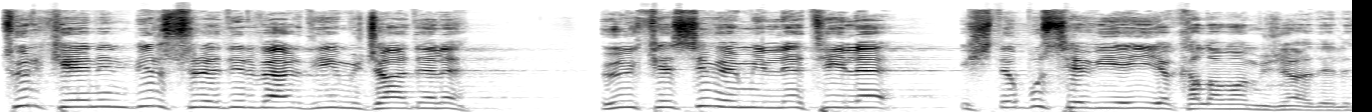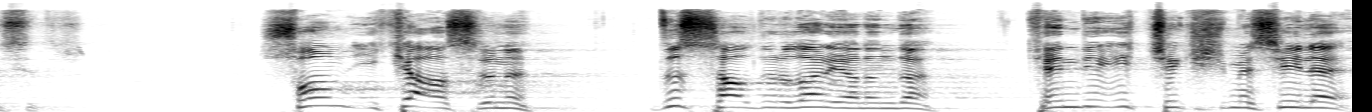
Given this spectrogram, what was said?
Türkiye'nin bir süredir verdiği mücadele, ülkesi ve milletiyle işte bu seviyeyi yakalama mücadelesidir. Son iki asrını dış saldırılar yanında kendi iç çekişmesiyle,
